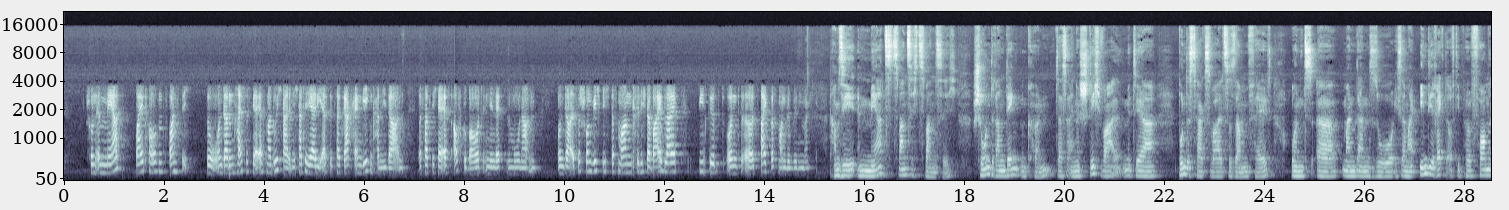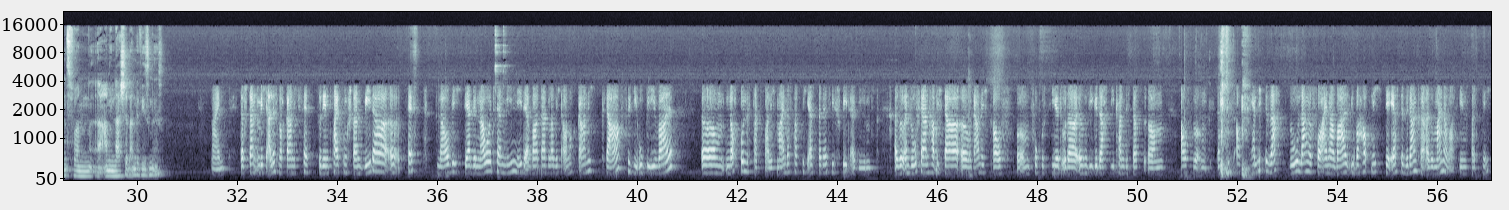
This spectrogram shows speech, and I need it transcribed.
Schon im März 2020. So, und dann heißt es ja erstmal durchhalten. Ich hatte ja die erste Zeit gar keinen Gegenkandidaten. Das hat sich ja erst aufgebaut in den letzten Monaten. Und da ist es schon wichtig, dass man, finde ich, dabei bleibt, Speed gibt und äh, zeigt, dass man gewinnen möchte. Haben Sie im März 2020 schon dran denken können, dass eine Stichwahl mit der Bundestagswahl zusammenfällt und äh, man dann so, ich sag mal, indirekt auf die Performance von äh, Armin Laschet angewiesen ist? Nein, stand nämlich alles noch gar nicht fest. Zu dem Zeitpunkt stand weder äh, fest, glaube ich, der genaue Termin, nee, der war da, glaube ich, auch noch gar nicht klar für die OB-Wahl, ähm, noch Bundestagswahl. Ich meine, das hat sich erst relativ spät ergeben. Also insofern habe ich da äh, gar nicht drauf ähm, fokussiert oder irgendwie gedacht, wie kann sich das ähm, auswirken. Das ist auch ehrlich gesagt so lange vor einer Wahl überhaupt nicht der erste Gedanke. Also meiner war es jedenfalls nicht,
